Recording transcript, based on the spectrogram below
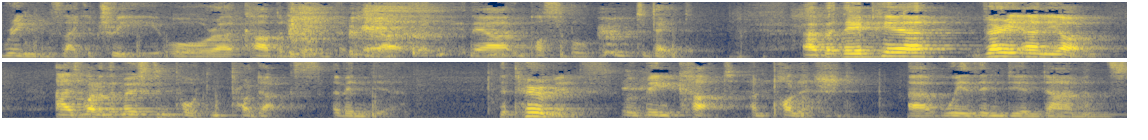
rings like a tree or uh, carbon. They are, they are impossible to date. Uh, but they appear very early on as one of the most important products of India. The pyramids were being cut and polished with Indian diamonds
